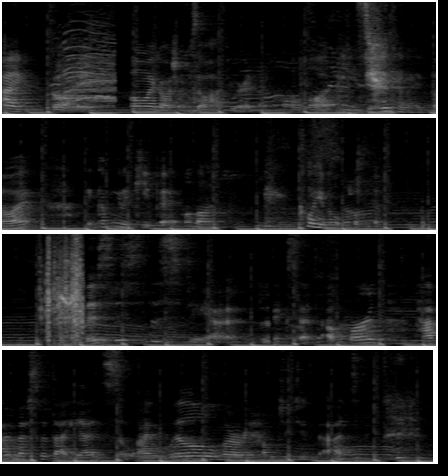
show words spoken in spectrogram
I got it. Oh my gosh, I'm so happy right now. A lot easier than I thought. I think I'm gonna keep it. Hold on. Clean a little bit. This is the stand. Extend upwards. Haven't messed with that yet, so I will learn how to do that.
